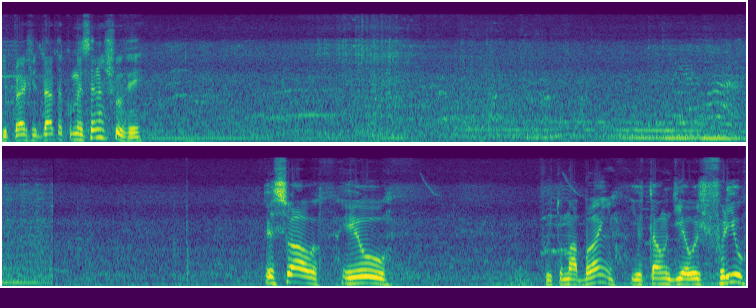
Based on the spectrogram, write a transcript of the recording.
E para ajudar tá começando a chover. Pessoal, eu fui tomar banho e está um dia hoje frio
